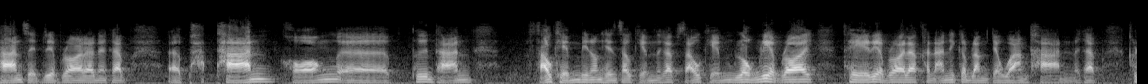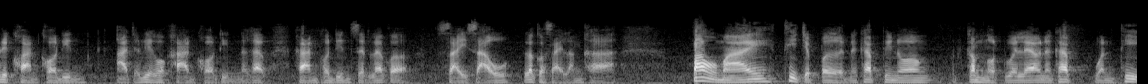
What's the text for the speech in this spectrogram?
ฐานเสร็จเรียบร้อยแล้วนะครับฐานของพื้นฐานเสาเข็มพี่น้องเห็นเสาเข็มนะครับเสาเข็มลงเรียบร้อย เทเรียบร้อยแล้วขณะนี้กำลังจะวางคานนะครับเขาเรียกคานคอดิน อาจจะเรียกว่าคานคอดินนะครับ คานคอดินเสร็จแล้วก็ใส่เสาแล้วก็ใส่หลังคา เป้าหมายที่จะเปิดนะครับ พี่น้องกำหนดไว้แล้วนะครับ วันที่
